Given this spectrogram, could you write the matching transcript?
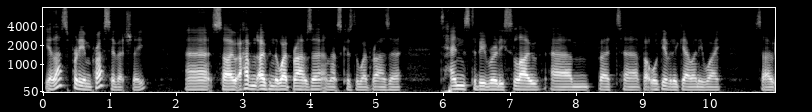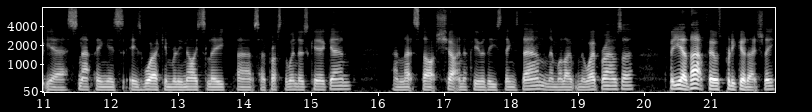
Yeah, that's pretty impressive actually. Uh, so I haven't opened the web browser, and that's because the web browser tends to be really slow. Um, but uh, but we'll give it a go anyway. So yeah, snapping is is working really nicely. Uh, so press the Windows key again, and let's start shutting a few of these things down, and then we'll open the web browser. But yeah, that feels pretty good actually.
